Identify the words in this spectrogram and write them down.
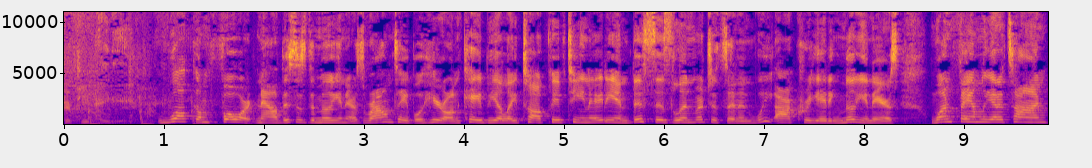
1580. Welcome forward now. This is the Millionaires Roundtable here on KBLA Talk 1580, and this is Lynn Richardson, and we are creating millionaires one family at a time,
